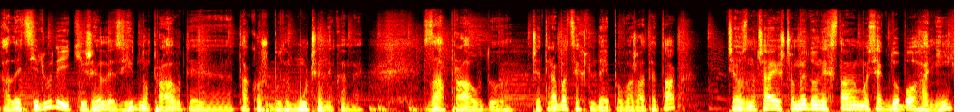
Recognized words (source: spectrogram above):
Але ці люди, які жили згідно правди, також були мучениками за правду. Чи треба цих людей поважати так? Чи означає, що ми до них ставимося як до Бога? Ні.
